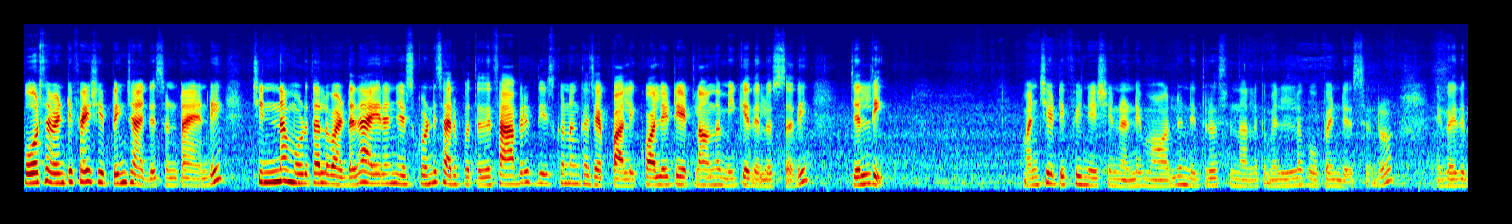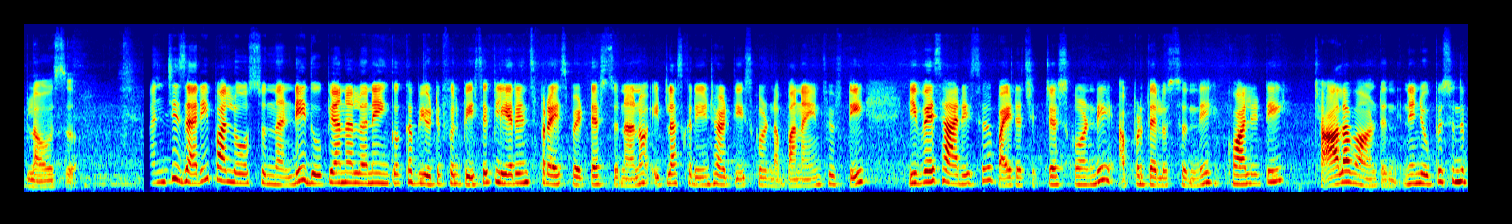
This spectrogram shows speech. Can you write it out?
four seventy five shipping charges ఉంటాయండి. చిన్న ముడతలు పడ్డది ఐరన్ చేసుకోండి సరిపోతుంది. ఫ్యాబ్రిక్ తీసుకున్నాక చెప్పాలి క్వాలిటీ ఎట్లా ఉందో మీకే తెలుస్తుంది. జల్దీ. మంచిగా టిఫిన్ చేసిండండి. మా వాళ్ళు నిద్ర వస్తుంది వాళ్ళకి మెల్లగా ఓపెన్ చేస్తుండ్రు. ఇక ఇది బ్లౌజ్ మంచి జరీ పళ్ళు వస్తుందండి. దూప్యానాలోనే ఇంకొక బ్యూటిఫుల్ పీస్ క్లియరెన్స్ ప్రైస్ పెట్టేస్తున్నాను. ఇట్లా స్క్రీన్ షాట్ తీసుకోండి అబ్బా నైన్ ఫిఫ్టీ. ఇవే శారీస్ బయట చెక్ చేసుకోండి అప్పుడు తెలుస్తుంది. క్వాలిటీ చాలా బాగుంటుంది. నేను చూపిస్తుంది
